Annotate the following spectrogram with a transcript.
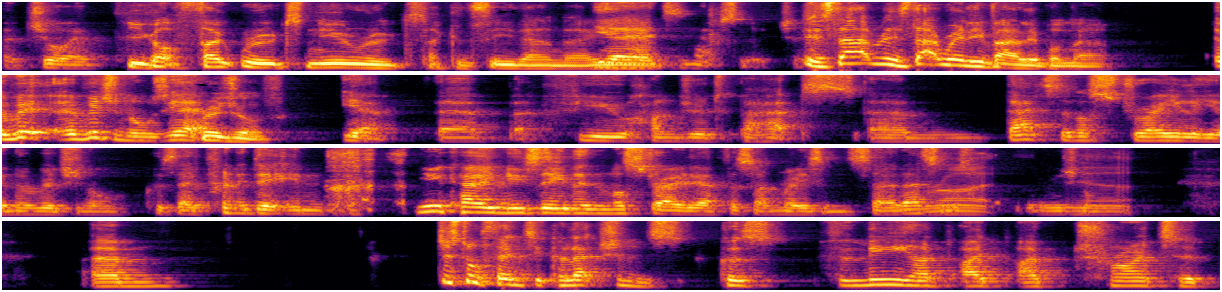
a joy. You got folk roots, new roots. I can see down there. Yeah, it's an absolute. Just, Is that is that really valuable now? Ori- originals? Yeah, Originals. yeah, uh, a few hundred perhaps. Um, that's an Australian original because they printed it in UK, New Zealand, and Australia for some reason. So that's Right. Australian original. Yeah. Um, just authentic collections because for me, I, I I try to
